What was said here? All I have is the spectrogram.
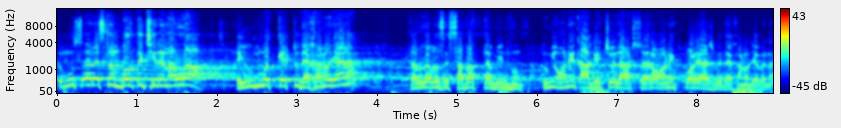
তো মুসা আল ইসলাম বলতেছিলেন, আল্লাহ, এই উম্মতকে একটু দেখানো যায় না? আল্লাহ বলছে, সাবাক্তা মিনহুম, তুমি অনেক আগে চলে আসছো, এরা অনেক পরে আসবে, দেখানো যাবে না।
